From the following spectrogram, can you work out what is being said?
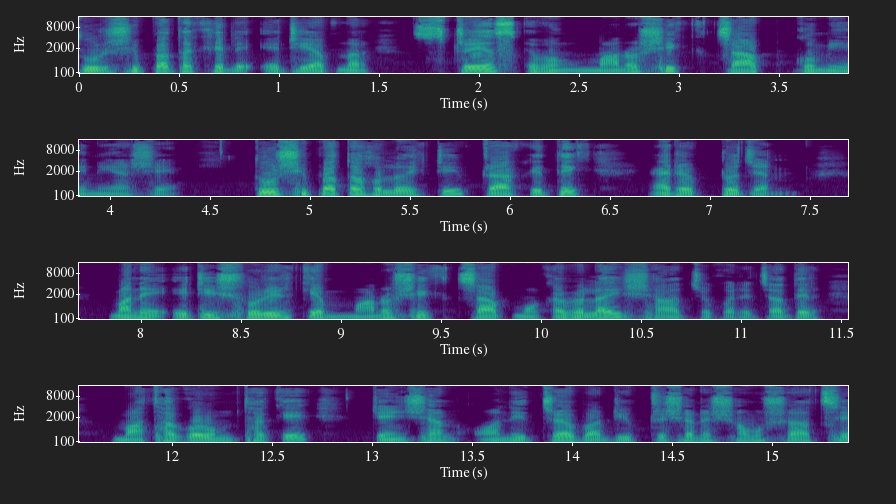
তুলসী পাতা খেলে এটি আপনার স্ট্রেস এবং মানসিক চাপ কমিয়ে নিয়ে আসে। তুলসী পাতা হলো একটি প্রাকৃতিক অ্যাডাপ্টোজেন মানে এটি শরীরকে মানসিক চাপ মোকাবেলায় সাহায্য করে। যাদের মাথা গরম থাকে, টেনশন, অনিদ্রা বা ডিপ্রেশনের সমস্যা আছে,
